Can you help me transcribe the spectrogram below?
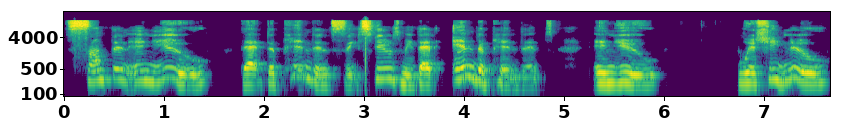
something in you that dependency, excuse me, that independence in you, where she knew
